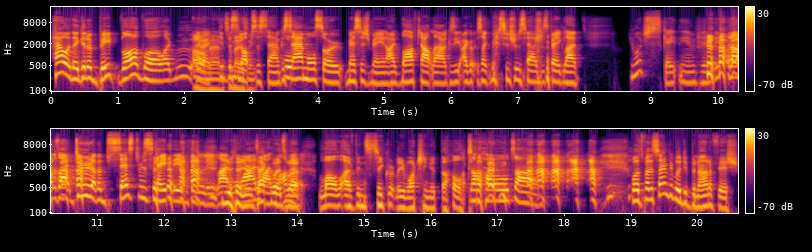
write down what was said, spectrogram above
how are they going to beat blah, blah? Like, ooh. Oh, man, get the amazing. synopsis, Sam. Because Well- Sam also messaged me and I laughed out loud because I got this like message from Sam just being like, you watch Skate the Infinity? And I was like, dude, I'm obsessed with Skate the Infinity. Like, Your why do I words love were, it? lol, I've been secretly watching it the whole time. The whole time. well, it's by the same people who did Banana Fish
